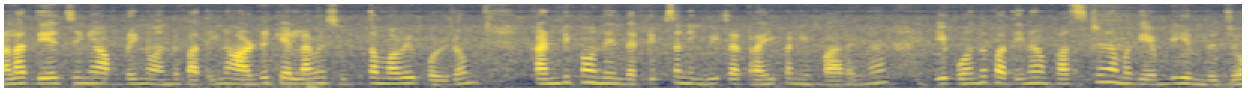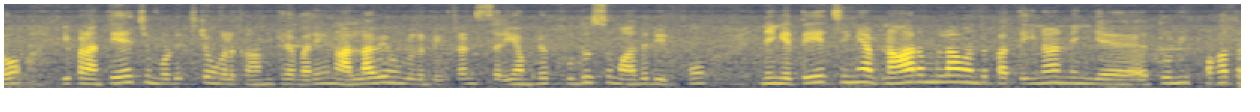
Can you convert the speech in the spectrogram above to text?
நல்லா தேய்ச்சிங்க அப்படின்னு வந்து பார்த்திங்கன்னா அழுக்கு எல்லாமே சுத்தமாகவே போயிடும். கண்டிப்பாக வந்து இந்த டிப்ஸை நீங்கள் வீட்டில் ட்ரை பண்ணி பாருங்கள் இப்போ வந்து பார்த்திங்கன்னா ஃபஸ்ட்டு நமக்கு எப்படி இருந்துச்சோ இப்போ நான் தேய்ச்சி முடிச்சுட்டு உங்களுக்கு காமிக்கிற வரையும் நல்லாவே உங்களுக்கு டிஃப்ரென்ஸ் தெரியும். அப்படியே புதுசு மாதிரி இருக்கும். நீங்கள் தேய்ச்சிங்க. நார்மலாக வந்து பார்த்தீங்கன்னா நீங்கள் துணி பாத்திரம்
